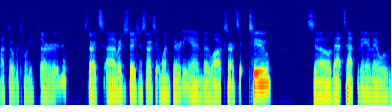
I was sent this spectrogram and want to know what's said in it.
October twenty third. Starts uh, registration starts at 1.30 and the walk starts at two. So that's happening, and then we're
